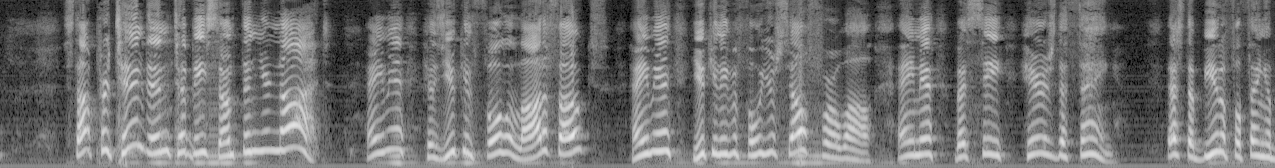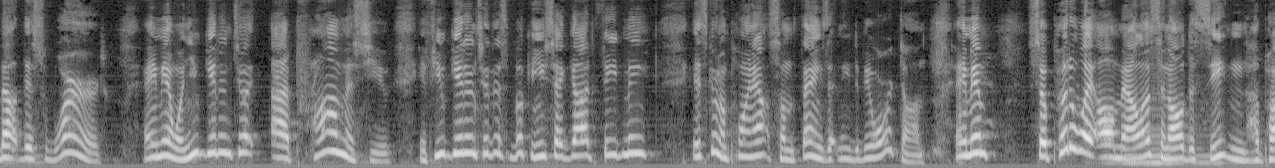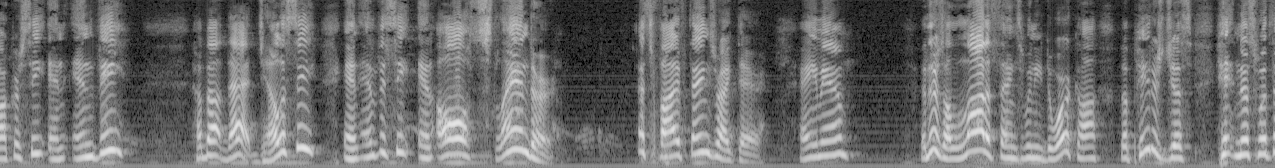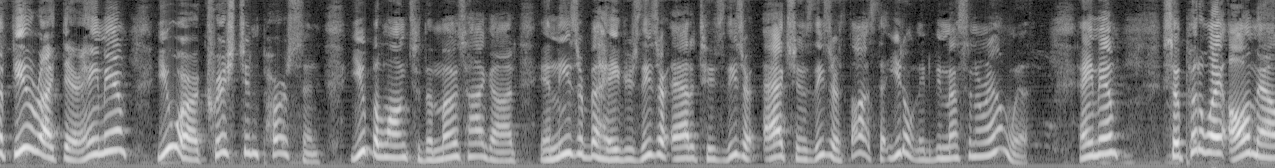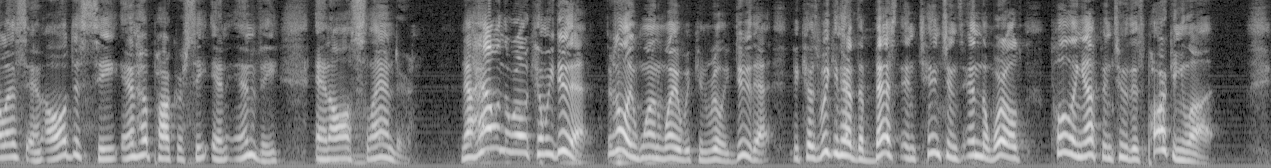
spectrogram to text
Stop pretending to be something you're not. Amen. Because you can fool a lot of folks. Amen. You can even fool yourself for a while. Amen. But see, here's the thing. That's the beautiful thing about this word. Amen. When you get into it, I promise you, if you get into this book and you say, God, feed me, it's going to point out some things that need to be worked on. Amen. So put away all malice and all deceit and hypocrisy and envy. How about that? Jealousy and envy and all slander. That's five things right there. Amen. And there's a lot of things we need to work on, but Peter's just hitting us with a few right there. Amen. You are a Christian person. You belong to the Most High God, and these are behaviors, these are attitudes, these are actions, these are thoughts that you don't need to be messing around with. Amen. So put away all malice and all deceit and hypocrisy and envy and all slander. Now, how in the world can we do that? There's only one way we can really do that because we can have the best intentions in the world pulling up into this parking lot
